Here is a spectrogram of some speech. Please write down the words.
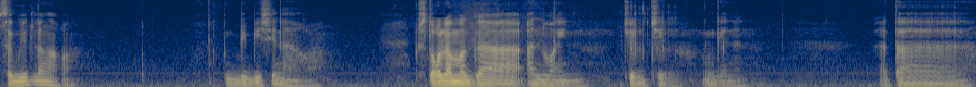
Saglit lang ako. Magbibisi na ako. Gusto ko lang mag-unwind. chill-chill. Ng ganun. At ah...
